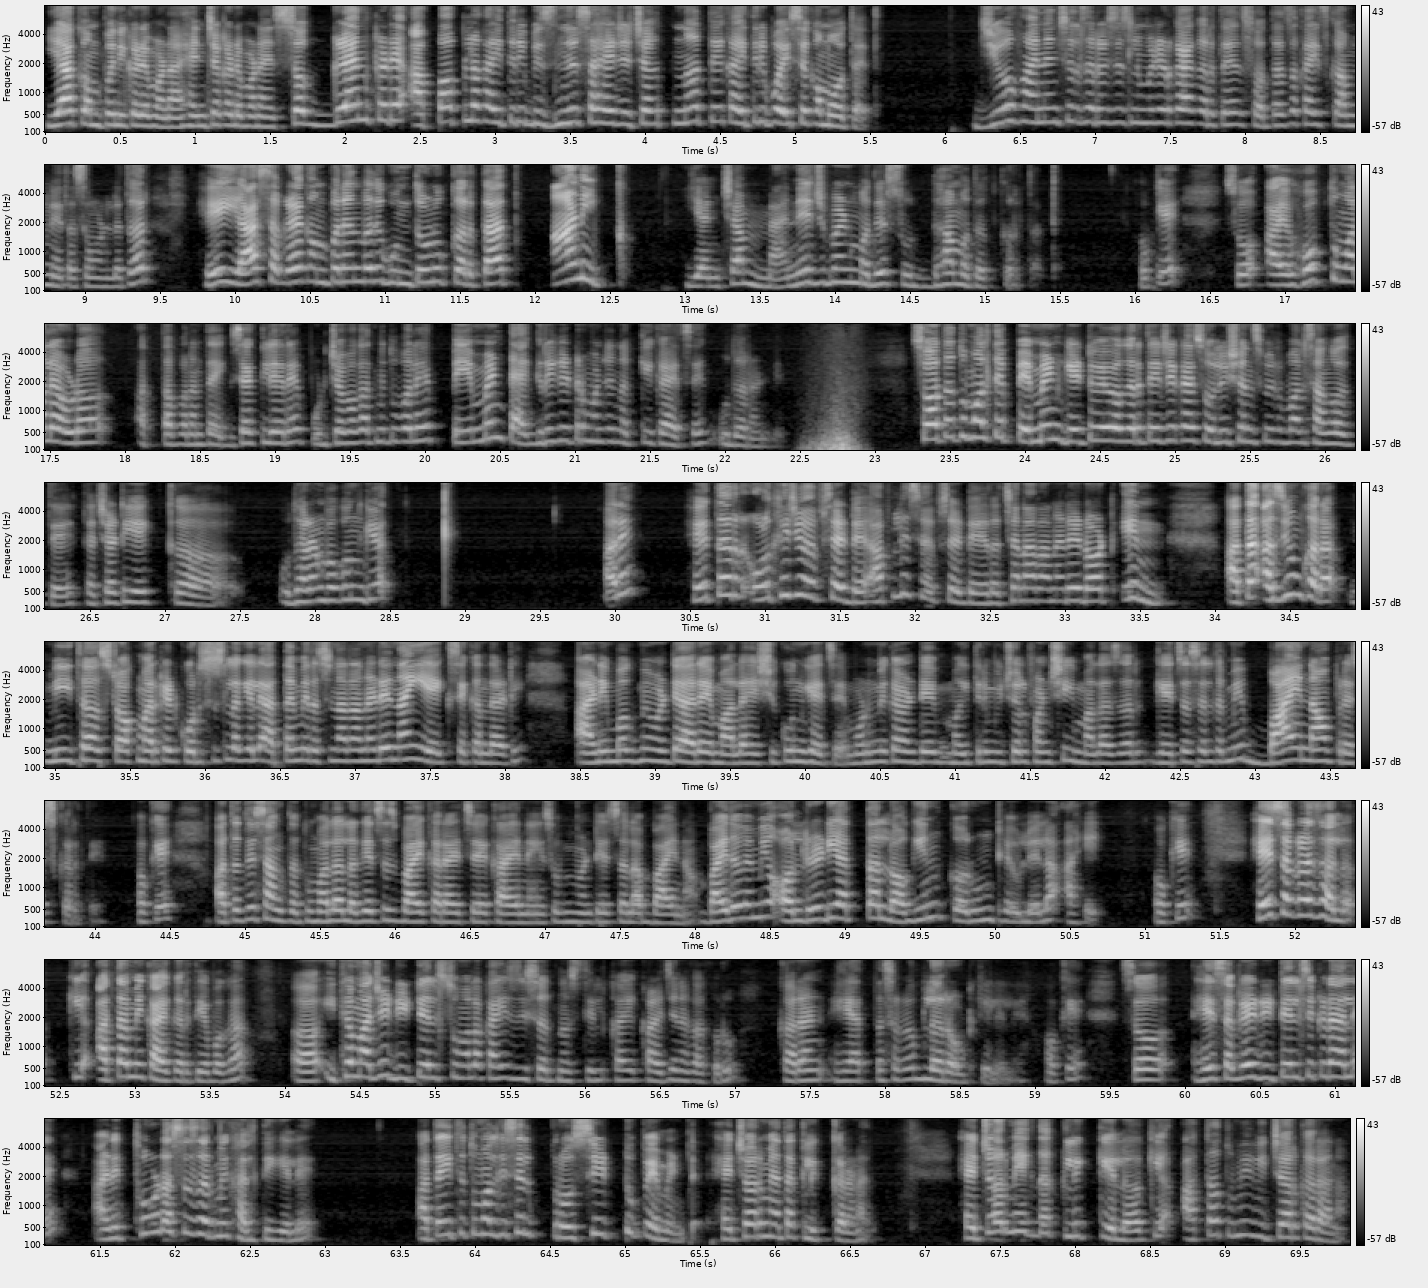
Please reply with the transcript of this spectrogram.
या कंपनीकडे म्हणा ह्यांच्याकडे म्हणा सगळ्यांकडे आपापला काहीतरी बिझनेस आहे ज्याच्यातनं ते काहीतरी पैसे कमवत आहेत जिओ फायनान्शियल सर्व्हिसेस लिमिटेड काय करते स्वतःचं काहीच काम नाही तसं म्हटलं तर हे या सगळ्या कंपन्यांमध्ये गुंतवणूक करतात आणि यांच्या मॅनेजमेंटमध्ये सुद्धा मदत करतात. ओके सो आय होप तुम्हाला एवढं आत्तापर्यंत एक्झॅक्ट क्लिअर आहे. पुढच्या भागात मी तुम्हाला हे पेमेंट ॲग्रिगेटर म्हणजे नक्की कायचं आहे? एक उदाहरण देईन. सो आता तुम्हाला ते पेमेंट गेटवे वगैरे ते जे काय सोल्युशन्स मी तुम्हाला सांगत होते त्याच्यासाठी एक उदाहरण बघून घ्या अरे हे तर ओळखीची वेबसाईट आहे आपलीच वेबसाईट आहे रचना रानडे डॉट इन आता अज्युम करा मी इथं स्टॉक मार्केट कोर्सेसला गेले आता मी रचना रानडे नाही आहे एक सेकंदासाठी. आणि मग मी म्हणते अरे मला हे शिकून घ्यायचं आहे म्हणून मी काय म्हणते मैत्री म्युच्युअल फंडशी मला जर घ्यायचं असेल तर मी बाय नाव प्रेस करते. ओके आता ते सांगतं तुम्हाला लगेचच बाय करायचं आहे काय नाही. सो मी म्हणते चला buy now by the way me already आत्ता लॉग इन करून ठेवलेलं आहे. ओके? हे सगळं झालं की आता मी काय करते बघा इथं माझे डिटेल्स तुम्हाला काहीच दिसत नसतील काही काळजी नका करू कारण हे आता सगळं ब्लर आउट केलेलं आहे ओके? सो हे सगळे डिटेल्स इकडे आले आणि थोडंसं जर मी खालती गेले आता इथे तुम्हाला दिसेल प्रोसीड टू पेमेंट ह्याच्यावर मी आता क्लिक करणार. ह्याच्यावर मी एकदा क्लिक केलं की आता तुम्ही विचार करा ना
